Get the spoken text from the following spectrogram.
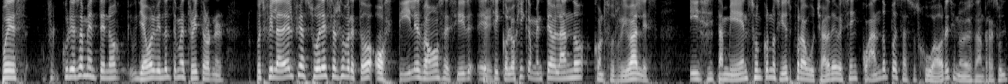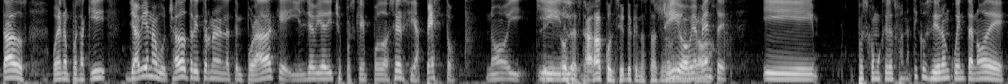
Pues, curiosamente, ¿no? Ya volviendo al tema de Trey Turner. Pues Filadelfia suele ser sobre todo hostiles, vamos a decir, eh, psicológicamente hablando, con sus rivales. Y si también son conocidos por abuchar de vez en cuando, pues a sus jugadores y no les dan resultados. Bueno, pues aquí ya habían abuchado a Trey Turner en la temporada que, y él ya había dicho, pues, ¿qué puedo hacer si apesto? ¿No? Y, Sí, y o sea, estaba consciente que no estaba haciendo Sí, obviamente. Y pues como que los fanáticos se dieron cuenta, ¿no? De,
